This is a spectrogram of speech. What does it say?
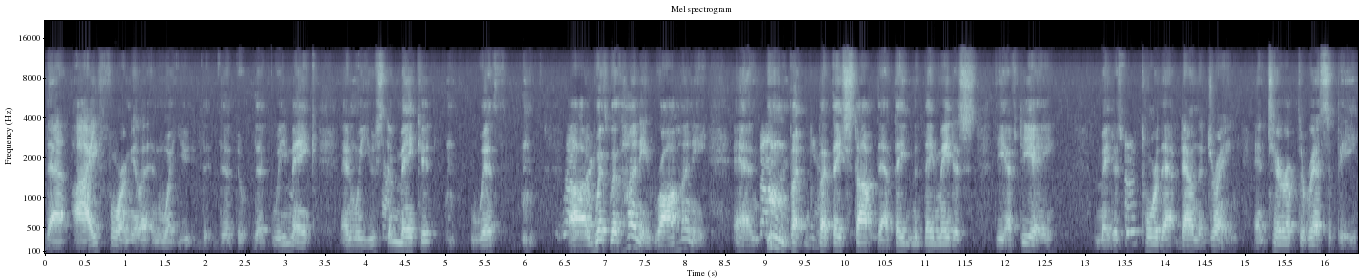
that eye formula and what you that, that, that we make, and we used to make it with uh, Raw. with with honey, raw honey, and Raw, but yeah. but they stopped that. They they made us the FDA made us pour that down the drain and tear up the recipe.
